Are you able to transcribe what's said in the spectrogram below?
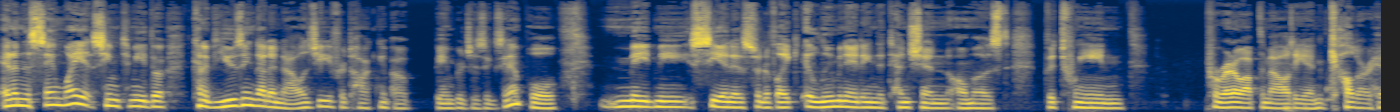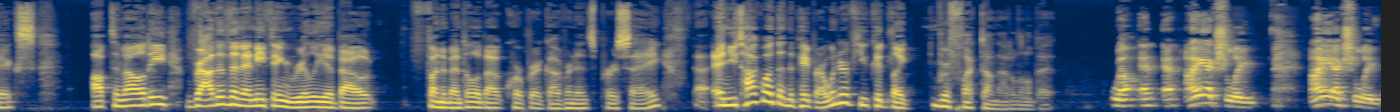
And in the same way, it seemed to me the kind of using that analogy for talking about Bainbridge's example made me see it as sort of like illuminating the tension almost between Pareto optimality and Kaldor Hicks optimality rather than anything really about fundamental about corporate governance per se. Uh, and you talk about that in the paper. I wonder if you could like reflect on that a little bit. Well, and, and I actually, I actually,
